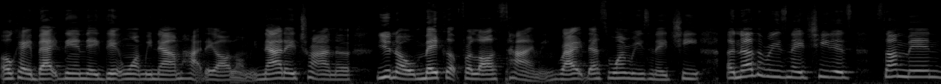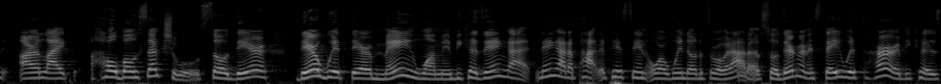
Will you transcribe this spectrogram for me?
okay, back then they didn't want me. Now I'm hot. They all on me. Now they trying to, you know, make up for lost timing. Right? That's one reason they cheat. Another reason they cheat is some men are like hobosexuals. So they're they're with their main woman because they ain't got they ain't got a pot to piss in or a window to throw it out of. So they're gonna stay with her because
